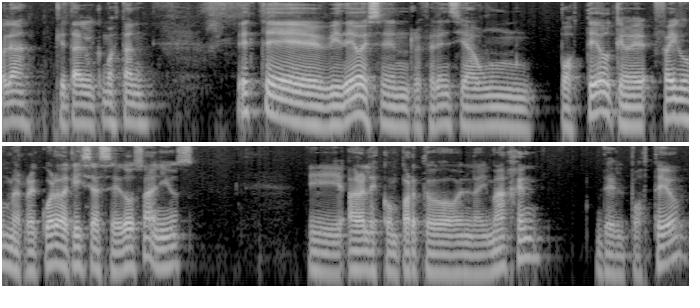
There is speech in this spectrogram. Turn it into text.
Hola, ¿qué tal? ¿Cómo están? Este video es en referencia a un posteo que Facebook me recuerda que hice hace dos años y ahora les comparto en la imagen del posteo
